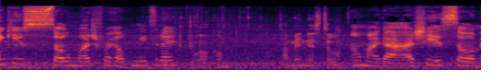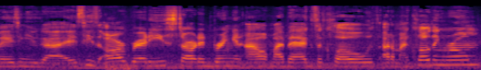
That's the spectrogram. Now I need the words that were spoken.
Thank you so much for helping me today. You're welcome. I'm in this too. Oh my gosh, he is so amazing, you guys. He's already started bringing out my bags of clothes out of my clothing room.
